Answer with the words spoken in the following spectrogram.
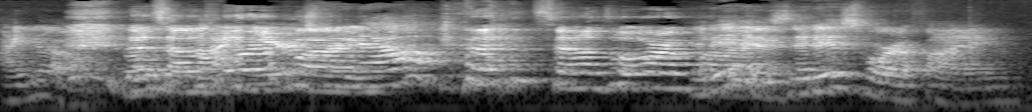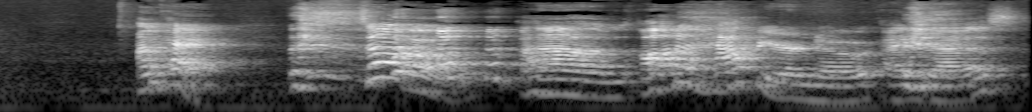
I know. That Well, sounds nine years from now. that sounds horrifying. It is. It is horrifying. Okay. So, um, on a happier note, I guess,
